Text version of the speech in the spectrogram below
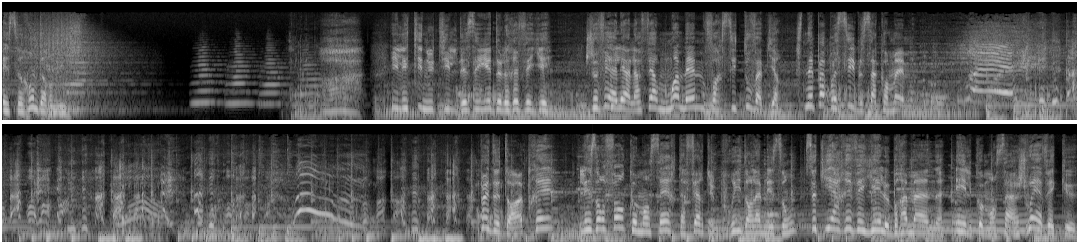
et se rendormit oh, Il est inutile d'essayer de le réveiller je vais aller à la ferme moi-même voir si tout va bien. Ce n'est pas possible, ça, quand même. Peu de temps après, les enfants commencèrent à faire du bruit dans la maison, ce qui a réveillé le brahman, et il commença à jouer avec eux.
